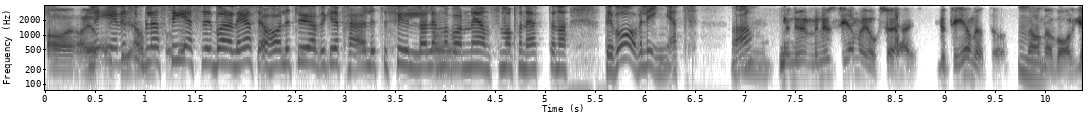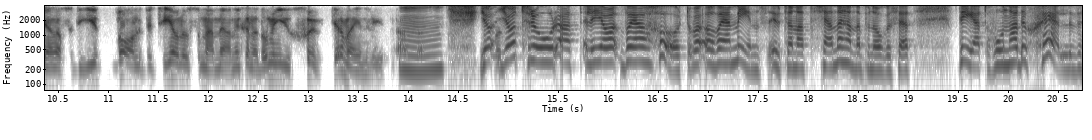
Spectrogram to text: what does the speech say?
ja, ja, är vi det så blasé så vi bara läser, jag har lite övergrepp här, lite fylla, lämna barnen ensamma på nätterna. Det var väl inget? Mm. Men, nu, men nu ser man ju också det här beteendet då. Mm. Med Anna Wahlgren. Alltså, det är ju ett vanligt beteende hos de här människorna. De är ju sjuka de här individerna. Alltså. Mm. Jag, jag tror att, eller jag, vad jag har hört och vad, vad jag minns utan att känna henne på något sätt, det är att hon hade själv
